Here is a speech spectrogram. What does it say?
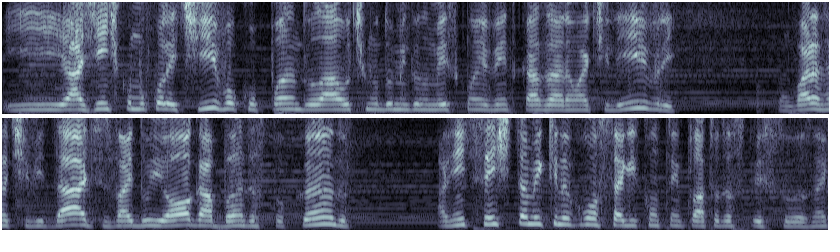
E a gente, como coletivo, ocupando lá o último domingo do mês com o evento Casarão Arte Livre, com várias atividades, vai do yoga a bandas tocando, a gente sente também que não consegue contemplar todas as pessoas, né?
